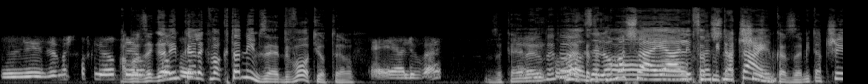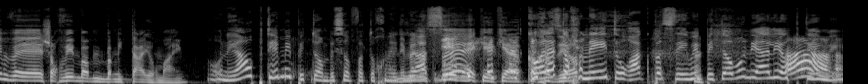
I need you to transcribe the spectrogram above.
זה מה שצריך להיות. אבל זה גלים. כאלה כבר קטנים, זה אדוות יותר. אה, הלוואי. זה כאלה, לא, אתה יודע, זה כזה לא כמו מה שהיה לפני קצת שנתיים. מתעטשים כזה, מתעטשים ושוכבים במיטה יומיים. הוא נהיה אופטימי פתאום בסוף התוכנית. אני זה מנסה, כי- כי כל התחזיות... התוכנית הוא רק פסימי, פתאום הוא נהיה לי אה, אופטימי.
